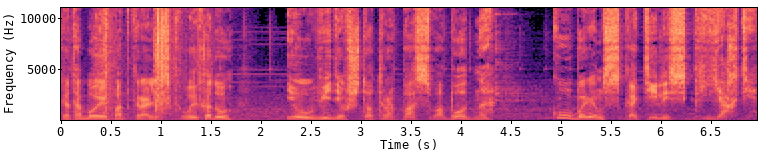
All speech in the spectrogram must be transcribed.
Котобои подкрались к выходу и, увидев, что тропа свободна, кубарем скатились к яхте.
